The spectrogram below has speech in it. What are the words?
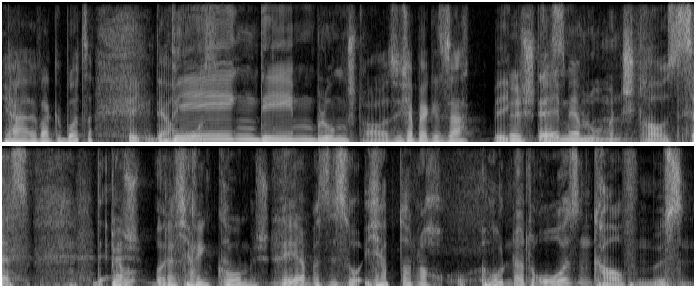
Ja, es war Geburtstag. Wegen der Wegen dem Blumenstrauß. Ich habe ja gesagt, Wegen bestell des mir. Blumenstraußes. Das hab- klingt komisch. Nee, aber es ist so. Ich habe doch noch 100 Rosen kaufen müssen.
